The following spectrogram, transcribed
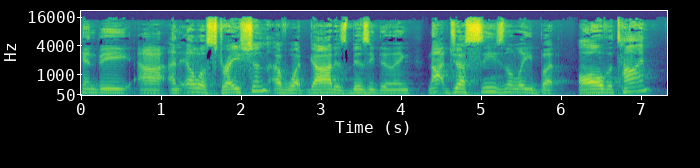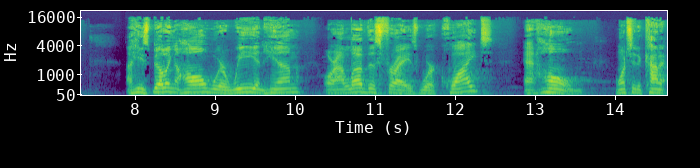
can be uh, an illustration of what God is busy doing, not just seasonally, but all the time. Uh, he's building a home where we and Him, or I love this phrase, we're quite at home. I want you to kind of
